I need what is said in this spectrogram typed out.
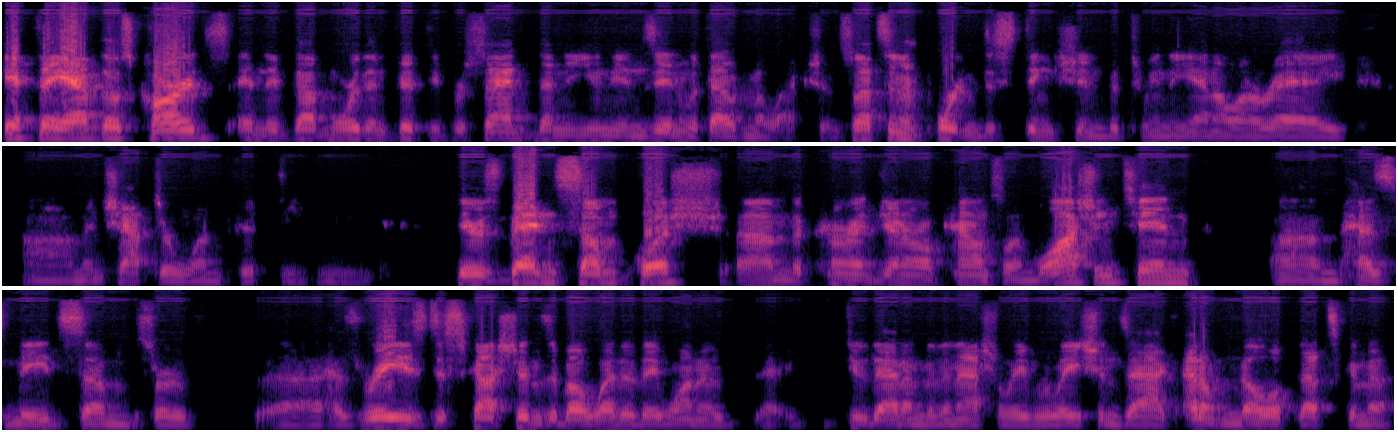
if they have those cards and they've got more than 50%, then the union's in without an election. So that's an important distinction between the NLRA um, and Chapter 150E. There's been some push. Um, the current general counsel in Washington um, has made some sort of uh, has raised discussions about whether they want to uh, do that under the National Labor Relations Act. I don't know if that's going to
